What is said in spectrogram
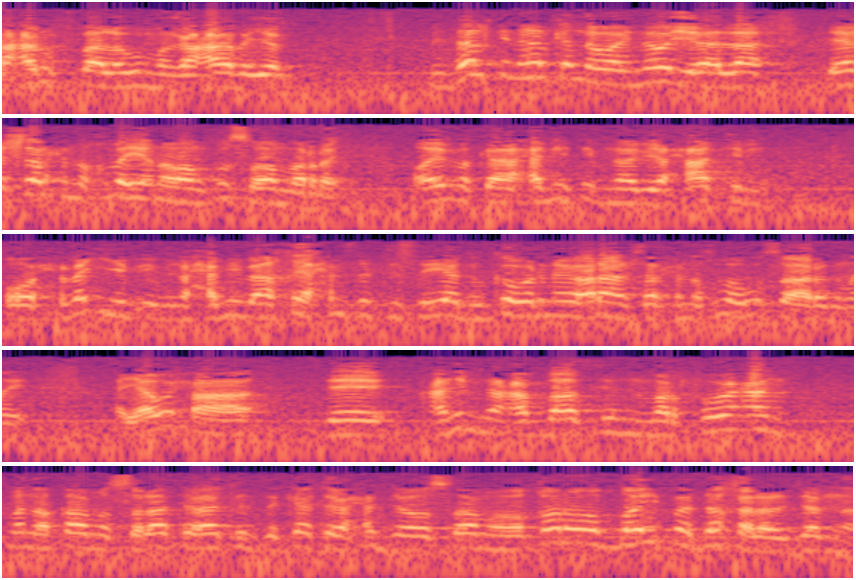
macruuf baa lagu magacaabaya. Misaalkiina halkana waa inoo yaalaa dee sharx nuqbayana waan ku soo maray oo iminka xadiid ibnu abi xaatim oo xubayib ibnu xabiib akhi xamsati sayaad uu ka warinayo horaan sharx nuqba ugu soo aragnay ayaa wuxua dee can ibni cabaasin marfuucan man aqaama salaata waata zakata waxaja wasaama waqara dayfa dakhala aljanna.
